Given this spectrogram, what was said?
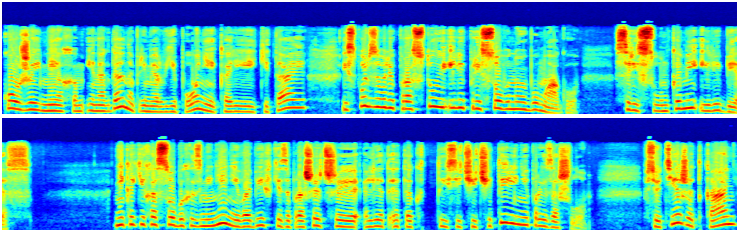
Кожей, мехом, иногда, например, в Японии, Корее и Китае, использовали простую или прессованную бумагу, с рисунками или без. Никаких особых изменений в обивке за прошедшие лет этак тысячи четыре не произошло. Все те же ткань,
